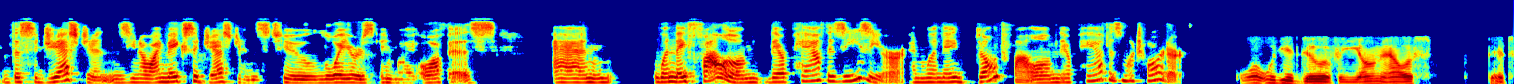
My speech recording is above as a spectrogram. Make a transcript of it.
the suggestions. You know, I make suggestions to lawyers in my office, and when they follow them, their path is easier. And when they don't follow them, their path is much harder. What would you do if a young Alice Spitz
